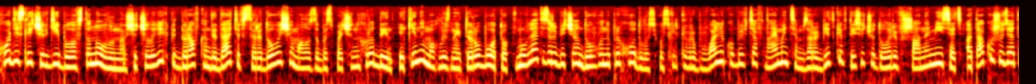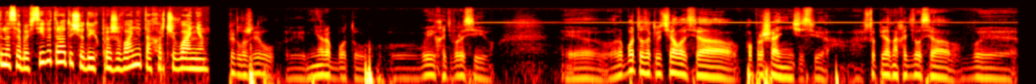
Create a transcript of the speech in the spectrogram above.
В ході слідчих дій було встановлено, що чоловік підбирав кандидатів з середовища малозабезпечених родин, які не могли знайти роботу. Вмовляти заробітчан довго не приходилось, оскільки вербувальник обіцяв найманцям заробітки в тисячу доларів США на місяць, а також узяти на себе всі витрати щодо їх проживання та харчування. предложил э, мне работу, э, выехать в Россию. Э, Работа заключалась а, в попрошайничестве, чтобы я находился в э,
